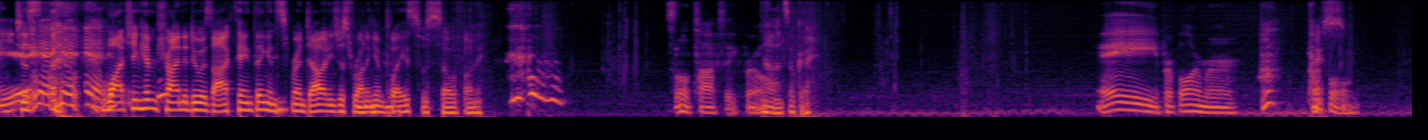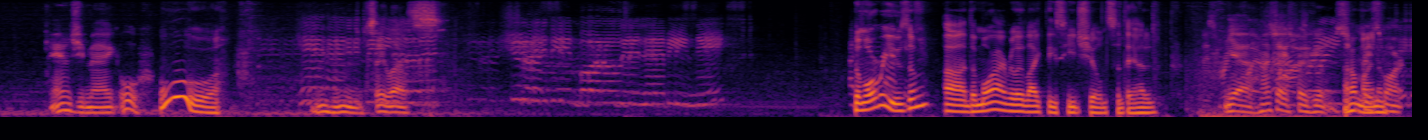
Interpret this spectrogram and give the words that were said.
Yeah. Just watching him trying to do his octane thing and sprint out and he's just running Mm-hmm. in place was so funny. it's a little toxic, bro. No, it's okay. Hey, purple armor. purple. Energy mag. Ooh, Ooh. Mhm, say less. Should I send bottles and nappies next? The more we use them, uh, the more I really like these heat shields that they added. This Yeah, actually, it's pretty good. It's I don't pretty mind smart.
